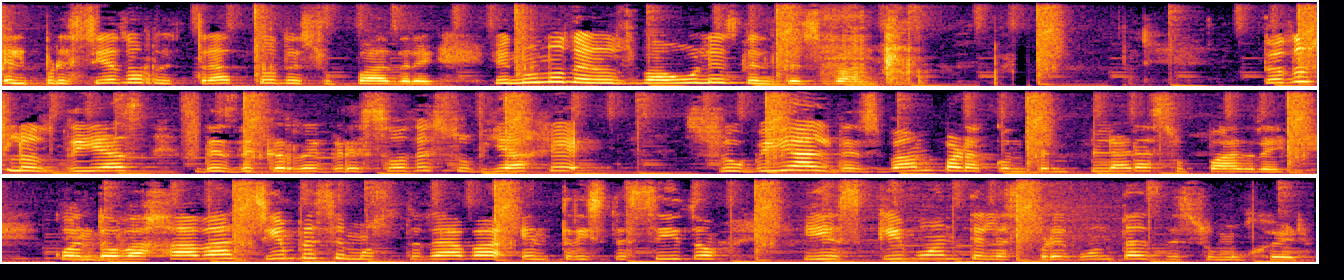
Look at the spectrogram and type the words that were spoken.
el preciado retrato de su padre en uno de los baúles del desván. Todos los días, desde que regresó de su viaje, subía al desván para contemplar a su padre. Cuando bajaba, siempre se mostraba entristecido y esquivo ante las preguntas de su mujer.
